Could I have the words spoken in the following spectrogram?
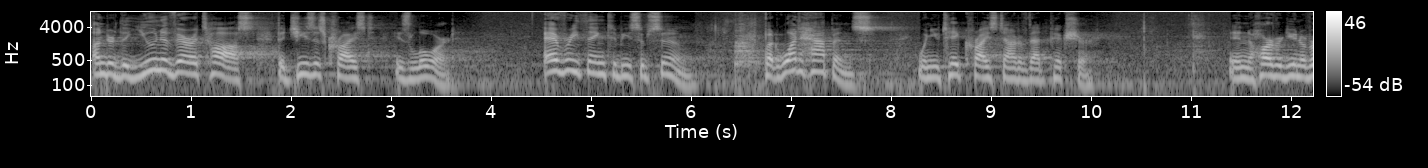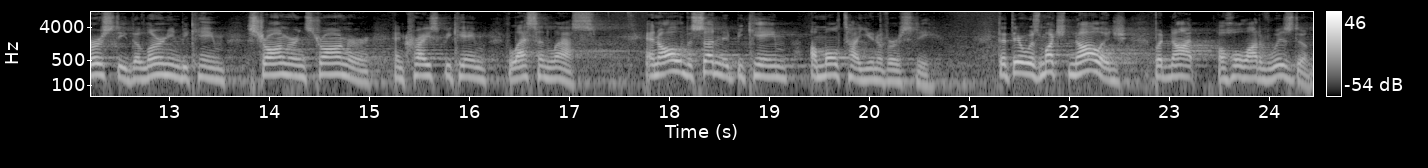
under the una veritas that Jesus Christ is Lord everything to be subsumed. But what happens when you take Christ out of that picture? in Harvard University, the learning became stronger and stronger, and Christ became less and less. And all of a sudden, it became a multi university. That there was much knowledge, but not a whole lot of wisdom.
